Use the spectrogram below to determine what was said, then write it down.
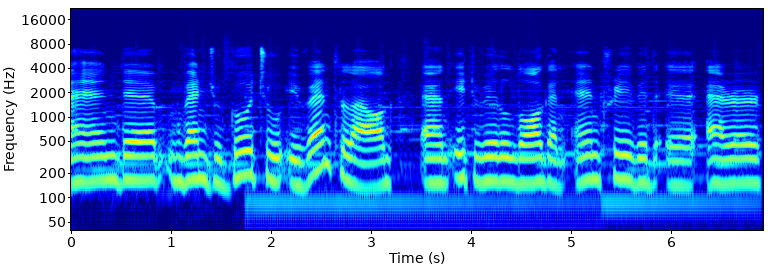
and uh, when you go to event log and it will log an entry with uh, error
